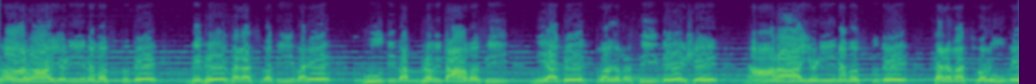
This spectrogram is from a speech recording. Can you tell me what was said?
नारायणी नमस्तुते निधे सरस्वती वरे भूतिरभ्रवितामसि नियते त्वमसी देशे। नारायणी नमस्तु ते सर्वस्वरूपे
